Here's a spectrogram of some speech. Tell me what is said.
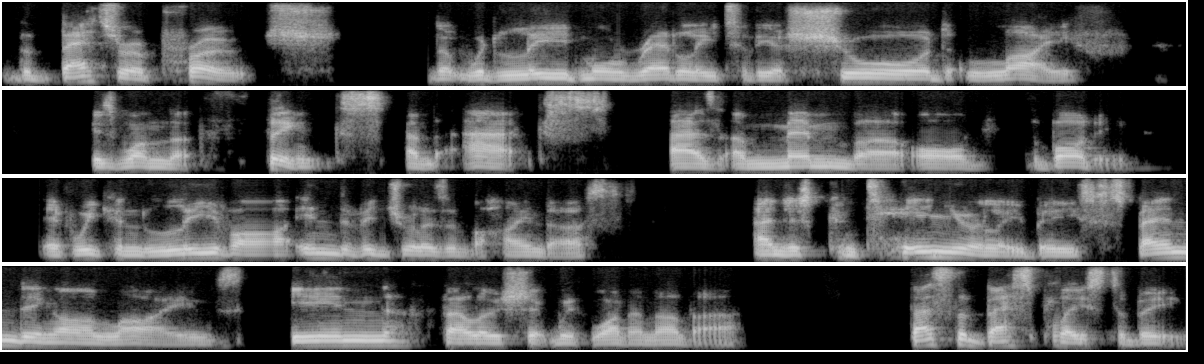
the better approach that would lead more readily to the assured life is one that thinks and acts as a member of the body. If we can leave our individualism behind us and just continually be spending our lives in fellowship with one another, that's the best place to be.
